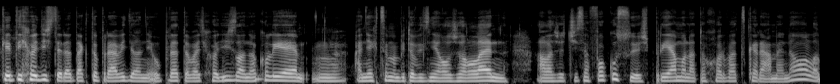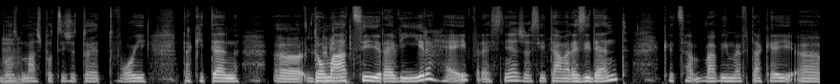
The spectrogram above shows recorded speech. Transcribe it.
Keď ty chodíš teda takto pravidelne upratovať, chodíš len okolie, mm, a nechcem, aby to vyznelo, že len, ale že či sa fokusuješ priamo na to chorvátske rameno, lebo mm. máš pocit, že to je tvoj taký ten uh, domáci revír, hej, presne, že si tam rezident, keď sa bavíme v takej uh,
